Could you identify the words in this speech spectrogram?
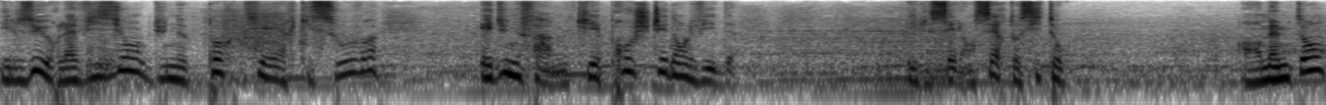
Ils eurent la vision d'une portière qui s'ouvre et d'une femme qui est projetée dans le vide. Ils s'élancèrent aussitôt. En même temps,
